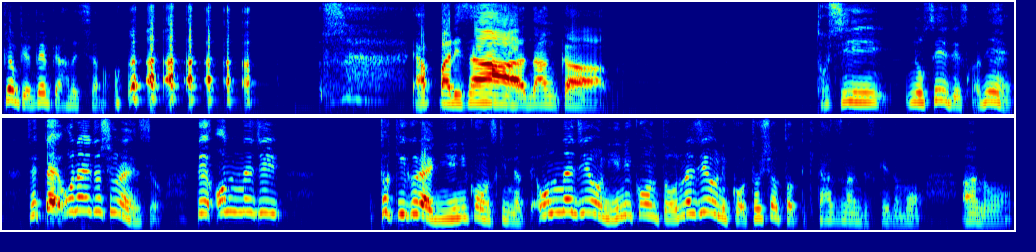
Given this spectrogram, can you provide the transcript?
ぴょんぴょんぴょんぴょん話したの。やっぱりさ、なんか、年のせいですかね。絶対同い年ぐらいですよ。で、同じ時ぐらいにユニコーン好きになって、同じようにユニコーンと同じようにこう、年を取ってきたはずなんですけれども、あの、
